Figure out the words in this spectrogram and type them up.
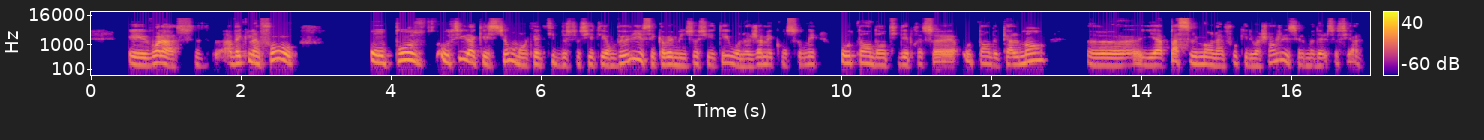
Et voilà, avec l'info, on pose aussi la question dans quel type de société on veut vivre. C'est quand même une société où on n'a jamais consommé autant d'antidépresseurs, autant de calmants. Euh, il n'y a pas seulement l'info qui doit changer, c'est le modèle social.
